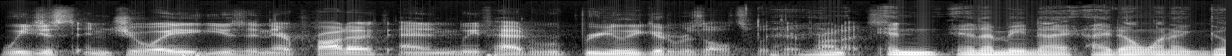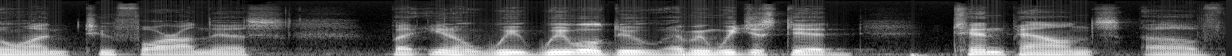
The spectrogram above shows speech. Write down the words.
We just enjoy using their product, and we've had really good results with their products. And and I mean, I, I don't want to go on too far on this, but you know, we we will do. I mean, we just did ten pounds of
